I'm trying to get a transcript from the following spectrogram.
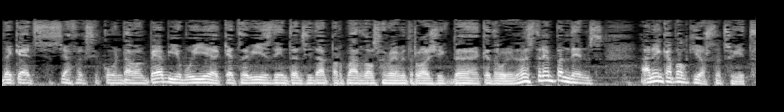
d'aquests ja que comentava en Pep i avui aquest avís d'intensitat per part del Servei Meteorològic de Catalunya. Estarem pendents. Anem cap al quiosc tot seguit.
